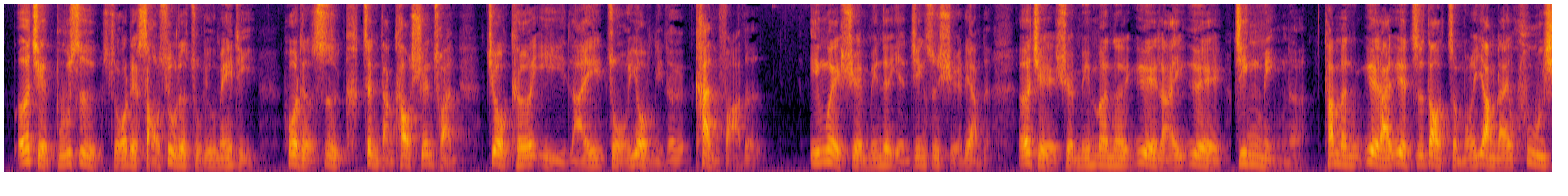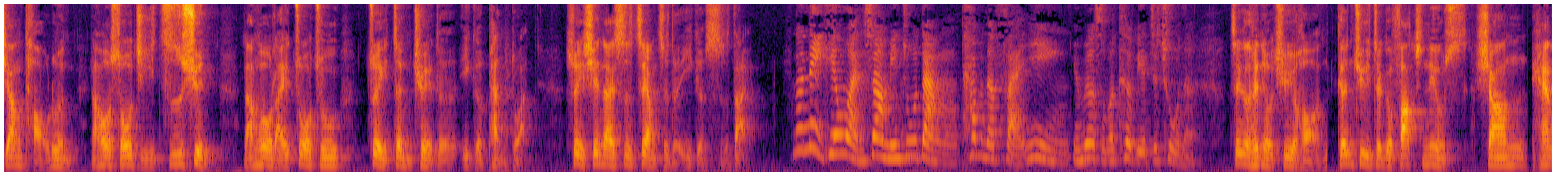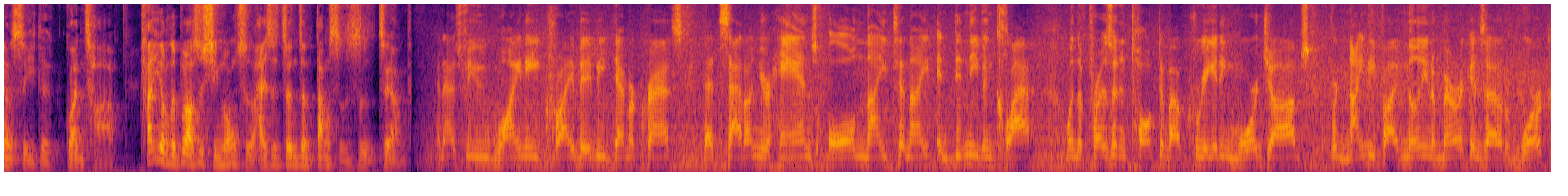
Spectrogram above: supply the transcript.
而且不是所谓的少数的主流媒体或者是政党靠宣传就可以来左右你的看法的。因为选民的眼睛是雪亮的，而且选民们呢越来越精明了，他们越来越知道怎么样来互相讨论，然后收集资讯，然后来做出最正确的一个判断。所以现在是这样子的一个时代。那那天晚上民主党他们的反应有没有什么特别之处呢？这个很有趣哈。根据这个 Fox News Sean Hannity 的观察，他用的不知道是形容词还是真正当时是这样的。And as for you whiny crybaby Democrats that sat on your hands all night tonight and didn't even clap when the president talked about creating more jobs for 95 million Americans out of work,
